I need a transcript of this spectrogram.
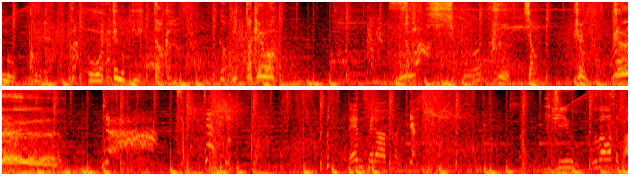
もうこれで終わってもいい。だからありったけをじゃんけんグエンペラータイム自由を奪わせたま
